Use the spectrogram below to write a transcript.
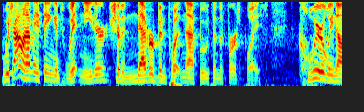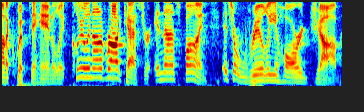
which I don't have anything against Witten either. Should have never been put in that booth in the first place clearly not equipped to handle it, clearly not a broadcaster, and that's fine. It's a really hard job.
